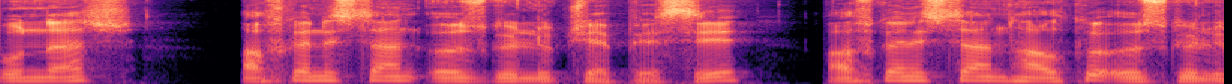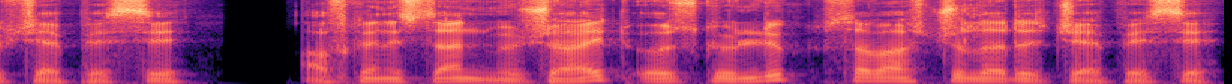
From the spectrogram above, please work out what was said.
Bunlar Afganistan Özgürlük Cephesi, Afganistan Halkı Özgürlük Cephesi, Afganistan Mücahit Özgürlük Savaşçıları Cephesi.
